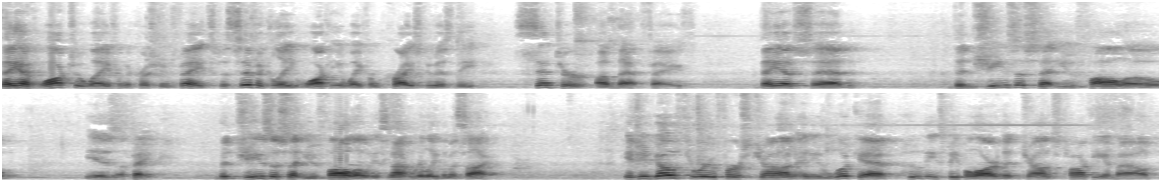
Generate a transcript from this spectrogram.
They have walked away from the Christian faith, specifically walking away from Christ, who is the center of that faith. They have said, the Jesus that you follow is a fake. The Jesus that you follow is not really the Messiah. If you go through 1 John and you look at who these people are that John's talking about,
